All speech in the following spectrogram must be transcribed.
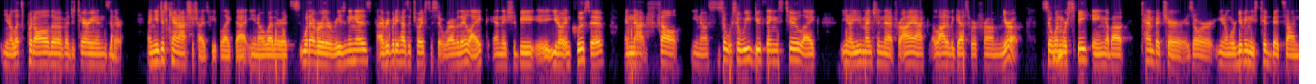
you know, let's put all the vegetarians there. And you just can't ostracize people like that, you know, whether it's whatever their reasoning is. Everybody has a choice to sit wherever they like, and they should be, you know, inclusive and not felt, you know. So, so we do things too, like, you know, you mentioned that for IAC, a lot of the guests were from Europe. So when mm-hmm. we're speaking about temperatures or you know we're giving these tidbits on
